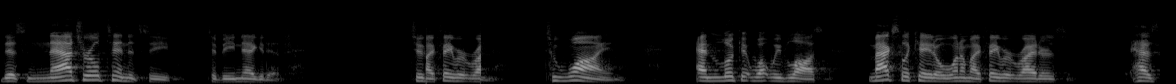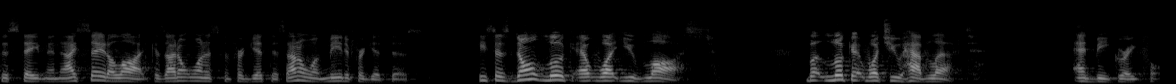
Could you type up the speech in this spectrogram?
this natural tendency to be negative, to my favorite wine, to whine, and look at what we've lost. Max Lucado, one of my favorite writers, has this statement, and I say it a lot because I don't want us to forget this. I don't want me to forget this. He says, Don't look at what you've lost, but look at what you have left and be grateful.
